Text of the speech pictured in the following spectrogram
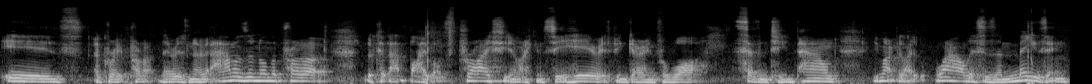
is a great product. There is no Amazon on the product. Look at that buy box price. You know, I can see here it's been going for what, 17 pound. You might be like, wow, this is amazing.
